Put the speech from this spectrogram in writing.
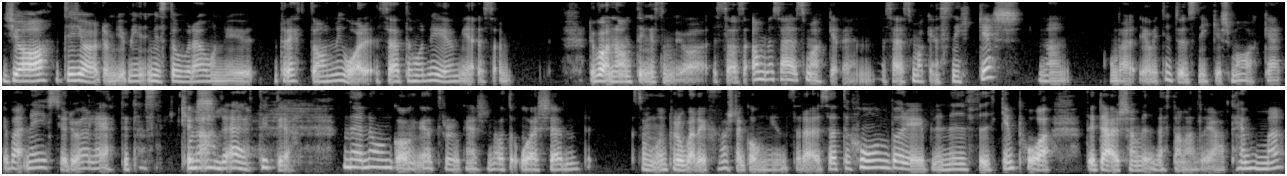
Ja, det gör de ju. Min, min stora hon är ju 13 i år så att hon är ju mer som det var någonting som jag sa, så, ah, men så här smakar en, så här smakar en Snickers. Någon, hon bara, jag vet inte hur en Snickers smakar. Jag bara, nej just det, du har aldrig ätit en Snickers. Hon har aldrig ätit det? Nej, någon gång, jag tror kanske något år sedan, som hon provade för första gången. Så, där. så att hon börjar ju bli nyfiken på det där som vi nästan aldrig har haft hemma.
